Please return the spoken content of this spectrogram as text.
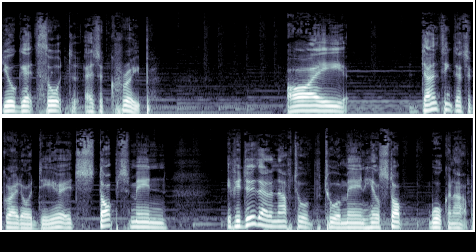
you'll get thought as a creep. I don't think that's a great idea. It stops men. If you do that enough to a, to a man, he'll stop walking up.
